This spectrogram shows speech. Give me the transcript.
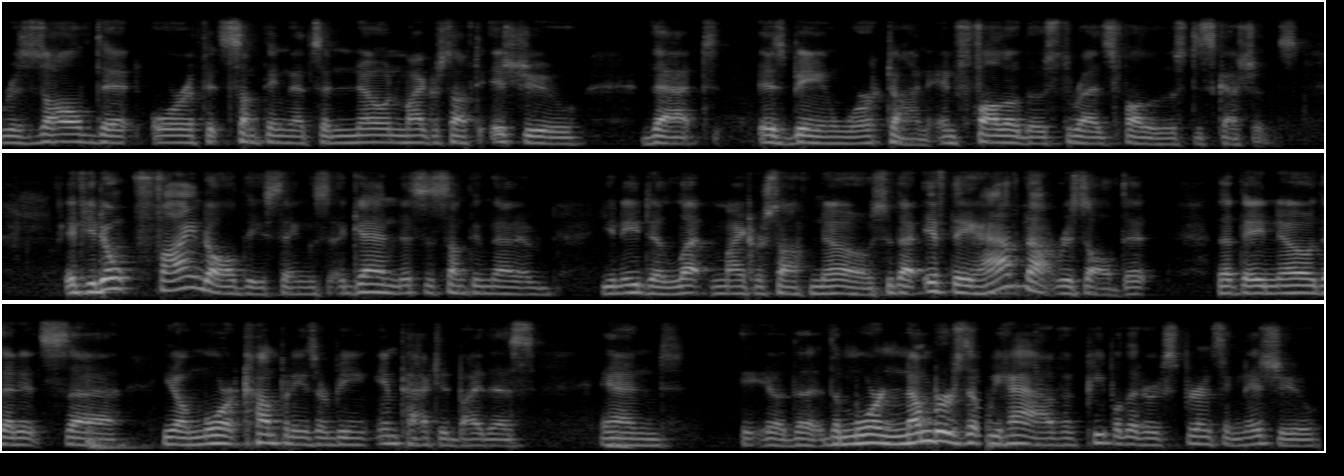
resolved it or if it's something that's a known Microsoft issue that is being worked on and follow those threads, follow those discussions if you don't find all these things, again, this is something that you need to let Microsoft know so that if they have not resolved it, that they know that it's uh, you know more companies are being impacted by this, and you know the the more numbers that we have of people that are experiencing an issue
